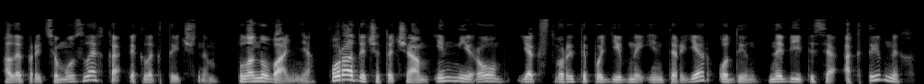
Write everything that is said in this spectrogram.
але при цьому злегка еклектичним. Планування. Поради читачам інні ром, як створити подібний інтер'єр. 1. Не бійтеся активних,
